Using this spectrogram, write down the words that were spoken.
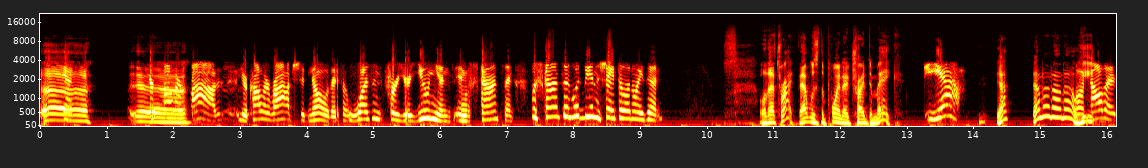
Uh, Your caller Rob, your caller Rob should know that if it wasn't for your unions in Wisconsin, Wisconsin would be in the shape Illinois is in. well, that's right. That was the point I tried to make. Yeah. Yeah? No, no, no, no. Well, He- now that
